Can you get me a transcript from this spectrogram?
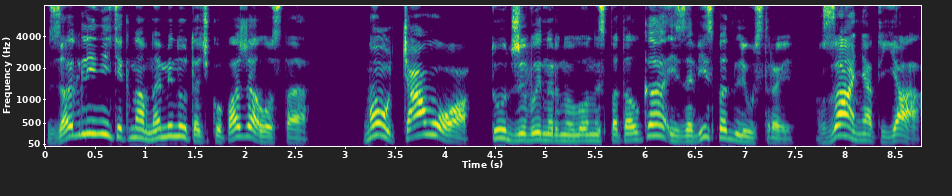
Загляните к нам на минуточку, пожалуйста!» «Ну, чего?» Тут же вынырнул он из потолка и завис под люстрой. «Занят я!»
